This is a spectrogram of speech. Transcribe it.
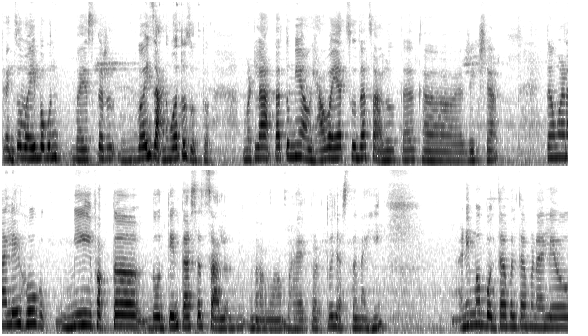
त्यांचं वय बघून वयस्कर वय जाणवतच होतं. म्हटलं आता तुम्ही ह्या वयात सुद्धा चालवता का रिक्षा? तर म्हणाले हो, हो मी फक्त दोन तीन तासच चाल बाहेर पडतो जास्त नाही. आणि मग बोलता बोलता म्हणाले हो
